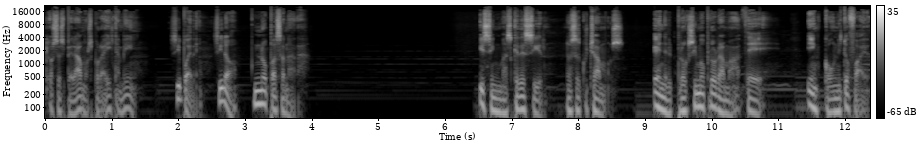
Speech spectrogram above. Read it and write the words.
Los esperamos por ahí también si pueden, si no, no pasa nada. Y sin más que decir, nos escuchamos en el próximo programa de Incognito File.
